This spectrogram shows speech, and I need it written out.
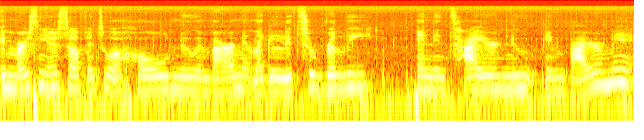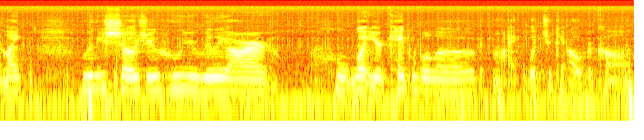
immersing yourself into a whole new environment, like literally an entire new environment, like really shows you who you really are, who what you're capable of, and like what you can overcome.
